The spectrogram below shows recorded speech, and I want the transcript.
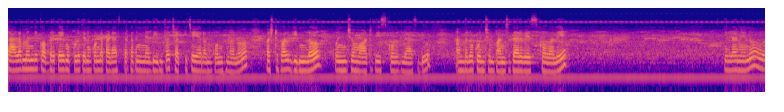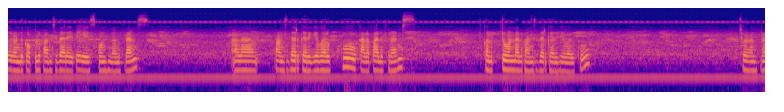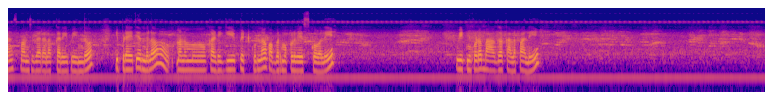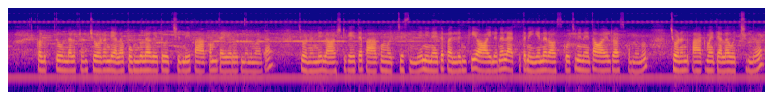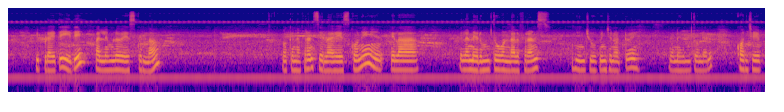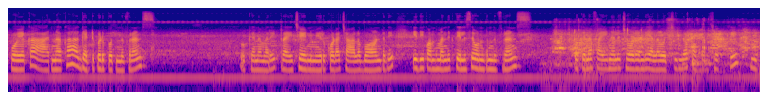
చాలామంది కొబ్బరికాయ ముక్కలు తినకుండా పడేస్తారు కదా. నేను దీంతో చక్కి చేయాలనుకుంటున్నాను. ఫస్ట్ ఆఫ్ ఆల్ గిన్నెలో కొంచెం వాటర్ తీసుకోవాలి గ్లాసుడు అందులో కొంచెం పంచదార వేసుకోవాలి. ఇలా నేను రెండు కప్పులు పంచదార అయితే వేసుకుంటున్నాను ఫ్రెండ్స్. అలా పంచదార కరిగే వరకు కలపాలి ఫ్రెండ్స్. కలుపుతూ ఉండాలి పంచదార కరిగే వరకు. చూడండి ఫ్రెండ్స్ పంచదార ఎలా కరిగిపోయిందో. ఇప్పుడైతే ఇందులో మనము కడిగి పెట్టుకున్న కొబ్బరి ముక్కలు వేసుకోవాలి. వీటిని కూడా బాగా కలపాలి. కలుపుతూ ఉండాలి ఫ్రెండ్స్ చూడండి ఎలా పొంగులాగా అయితే వచ్చింది పాకం తయారవుతుంది అనమాట చూడండి లాస్ట్కి అయితే పాకం వచ్చేసింది. నేనైతే పల్లెంకి ఆయిల్ అయినా లేకపోతే నెయ్యి అయినా రాసుకోవచ్చు. నేనైతే ఆయిల్ రాసుకున్నాను. చూడండి పాకం అయితే ఎలా వచ్చిందో. ఇప్పుడైతే ఇది పల్లెంలో వేసుకుందాం. ఓకేనా ఫ్రెండ్స్? ఇలా వేసుకొని ఇలా ఇలా నెరుముతూ ఉండాలి ఫ్రెండ్స్. నేను చూపించినట్టు ఇలా నెరుముతూ ఉండాలి. కొంచెం పోయాక ఆరినాక గట్టి పడిపోతుంది ఫ్రెండ్స్. ఓకేనా మరి? ట్రై చేయండి. మీరు కూడా చాలా బాగుంటుంది. ఇది కొంతమందికి తెలిసే ఉంటుంది ఫ్రెండ్స్. ఓకేనా? ఫైనల్ చూడండి ఎలా వచ్చిందో కొబ్బరి చెక్కి. మీకు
